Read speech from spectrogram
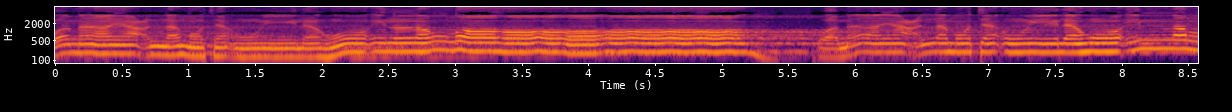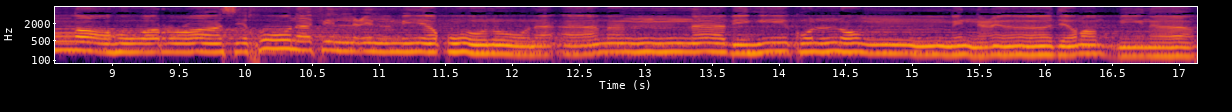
وما يعلم تأويله إلا الله. وما يعلم تأويله إلا الله والراسخون في العلم يقولون آمنا به كل من عند ربنا.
